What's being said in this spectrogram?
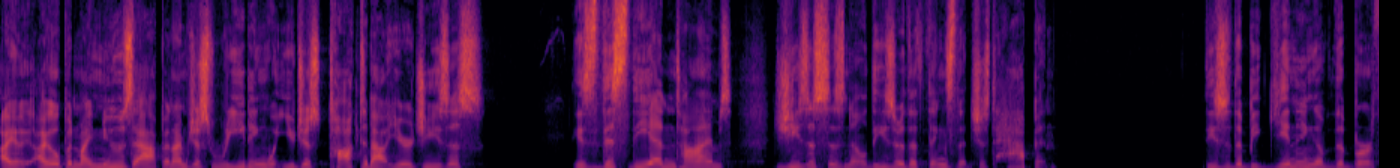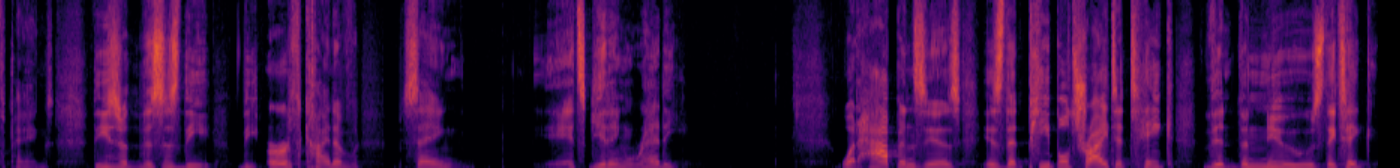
I, I open my news app and I'm just reading what you just talked about here, Jesus. Is this the end times? Jesus says, No, these are the things that just happen. These are the beginning of the birth pangs. These are this is the the earth kind of saying, it's getting ready. What happens is, is that people try to take the, the news, they take,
